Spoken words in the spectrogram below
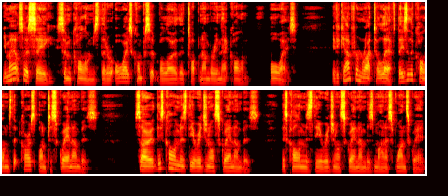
You may also see some columns that are always composite below the top number in that column. Always. If you count from right to left, these are the columns that correspond to square numbers. So this column is the original square numbers. This column is the original square numbers minus 1 squared,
